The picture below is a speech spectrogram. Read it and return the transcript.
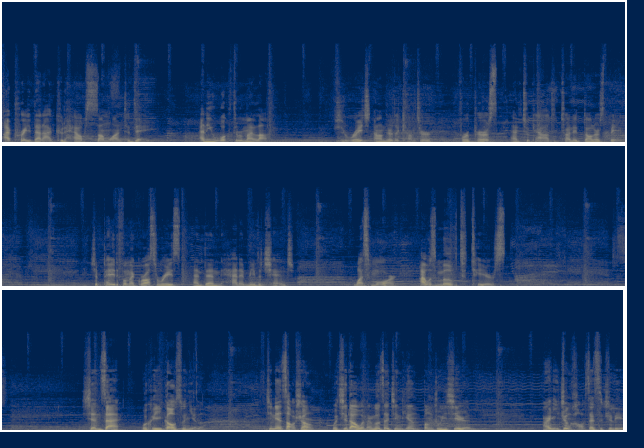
I prayed that I could help someone today, and you walked through my line. She reached under the counter for a purse and took out a $20 bill. She paid for my groceries and then handed me the change. Once more, I was moved to tears. 现在我可以告诉你了。今天早上，我祈祷我能够在今天帮助一些人，而你正好在此之列。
